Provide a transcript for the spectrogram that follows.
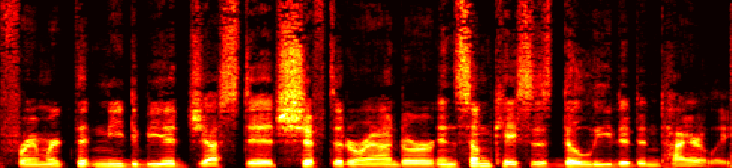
framework that need to be adjusted, shifted around, or in some cases deleted entirely.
